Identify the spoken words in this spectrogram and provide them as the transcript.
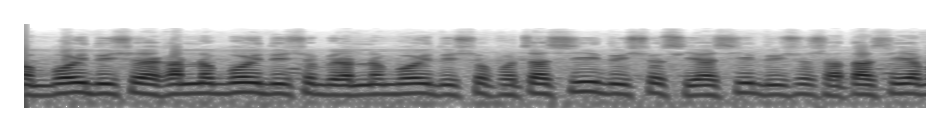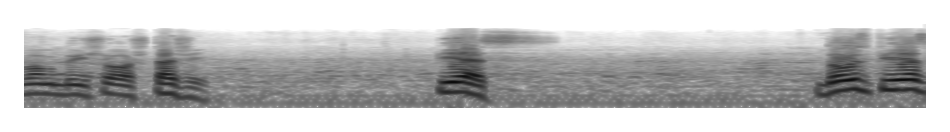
নব্বই, দুইশো একানব্বই, দুইশো বিরানব্বই, দুইশো পঁচাশি, দুইশো ছিয়াশি, দুইশো সাতাশি এবং দুইশো অষ্টাশি। PS those PS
